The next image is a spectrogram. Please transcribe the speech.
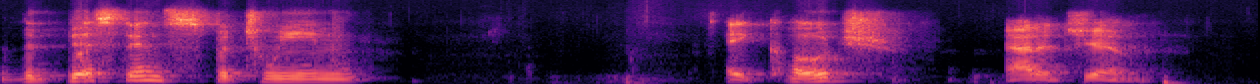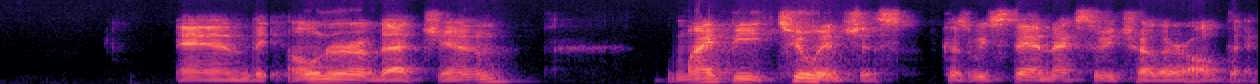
the distance between a coach at a gym and the owner of that gym might be two inches because we stand next to each other all day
